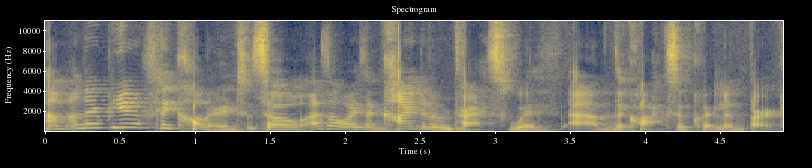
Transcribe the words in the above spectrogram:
Um, and they're beautifully coloured. So as always, I'm kind of impressed with um, the Quacks of Quedlinburg.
